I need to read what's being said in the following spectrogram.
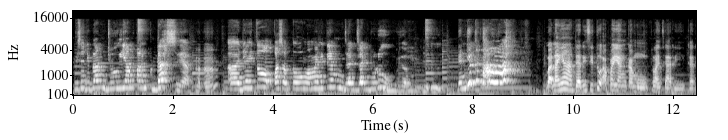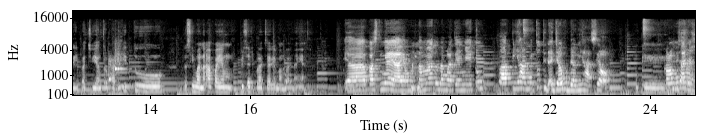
bisa dibilang juri yang paling pedas ya Heeh. Eh, dia itu pas waktu ngomen itu yang jelek-jelek dulu gitu dan dia ketawa Mbak Naya dari situ apa yang kamu pelajari dari baju yang terbalik itu? Terus gimana apa yang bisa dipelajari sama Mbak Naya? Ya pastinya ya yang pertama tentang latihannya itu latihan itu tidak jauh dari hasil Oke. Kalau misalnya-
